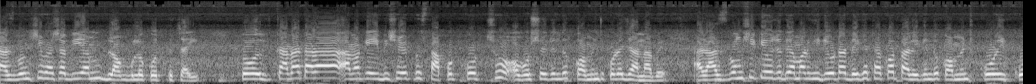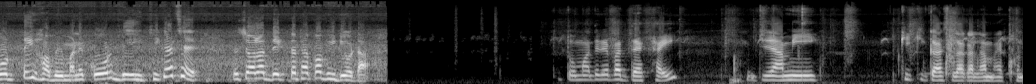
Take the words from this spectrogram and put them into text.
রাজবংশী ভাষা দিয়ে আমি ব্লগগুলো করতে চাই। তো কারা কারা আমাকে এই বিষয়ে একটু সাপোর্ট করছ, অবশ্যই কিন্তু কমেন্ট করে জানাবে। আর রাজবংশী কেউ যদি আমার ভিডিওটা দেখে থাকো, তাহলে কিন্তু কমেন্ট করে, করতেই হবে মানে করবেই, ঠিক আছে? তো চলো দেখতে থাকো ভিডিওটা। তোমাদের এবার দেখাই যে আমি কি কি গাছ লাগালাম এখন।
